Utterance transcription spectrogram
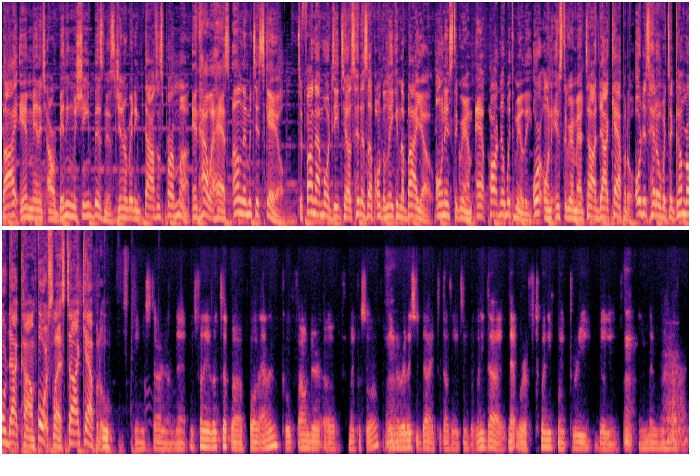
buy, and manage our vending machine business, generating thousands per month, and how it has unlimited scale. To find out more details, hit us up on the link in the bio, on Instagram at Partner with Millie, or on Instagram at Todd.capital, or just head over to gumroad.com forward slash Todd Capital. Get me started on that. It's funny, I looked up uh, Paul Allen, co founder of Microsoft. I didn't realize he died 2018, but when he died, net worth 20.3 billion. Mm.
